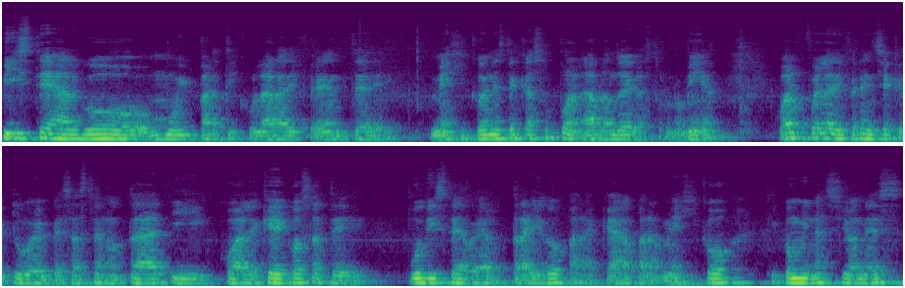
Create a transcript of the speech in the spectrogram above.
viste algo muy particular a diferente de México, en este caso por- hablando de gastronomía. ¿Cuál fue la diferencia que tú empezaste a notar y cuál, qué cosa te pudiste haber traído para acá, para México? ¿Qué combinaciones,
